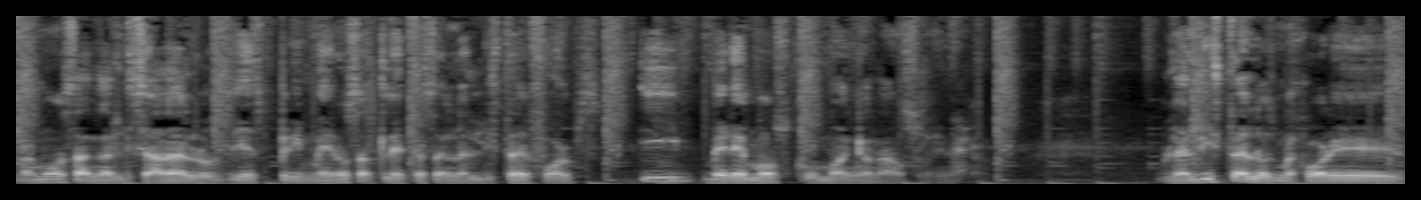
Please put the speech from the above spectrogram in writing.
Vamos a analizar a los 10 primeros atletas en la lista de Forbes y veremos cómo han ganado su dinero. La lista de los mejores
